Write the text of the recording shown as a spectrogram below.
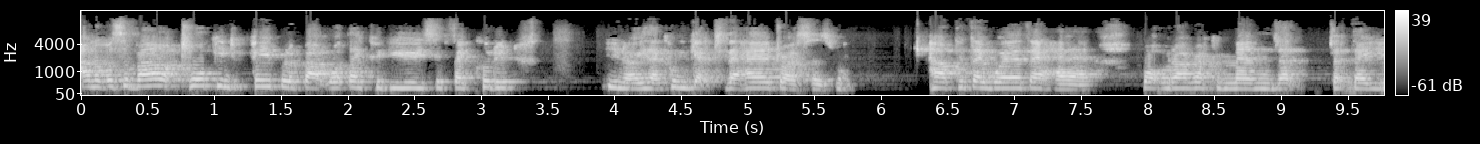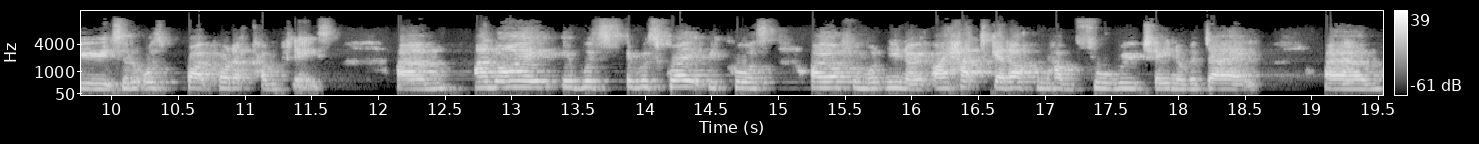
and it was about talking to people about what they could use if they couldn't, you know, they couldn't get to the hairdressers how could they wear their hair? What would I recommend that, that they use? And it was by product companies. Um, and I, it was, it was great because I often would, you know, I had to get up and have a full routine of a day. Um,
